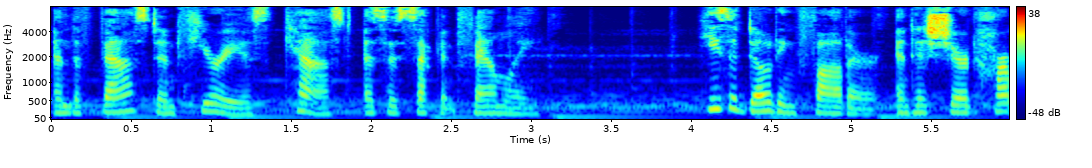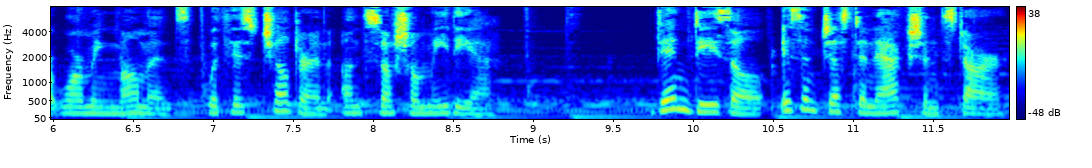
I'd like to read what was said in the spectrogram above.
and the Fast and Furious cast as his second family. He's a doting father and has shared heartwarming moments with his children on social media. Vin Diesel isn't just an action star,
